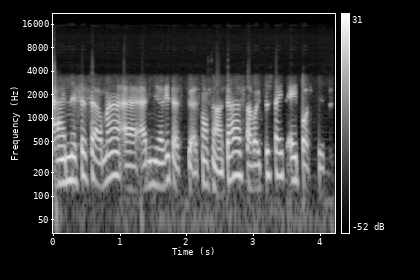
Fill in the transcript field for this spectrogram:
à nécessairement à améliorer ta situation financière? Ça va juste être impossible.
